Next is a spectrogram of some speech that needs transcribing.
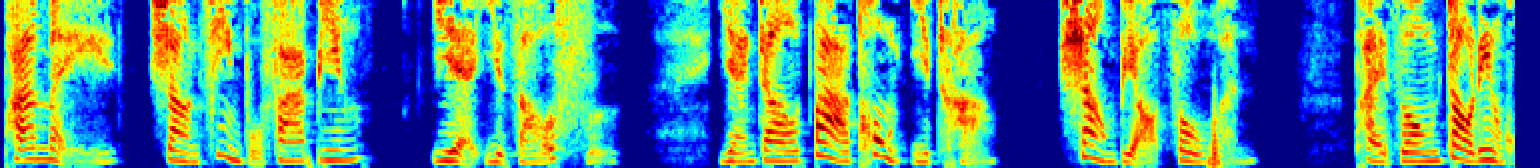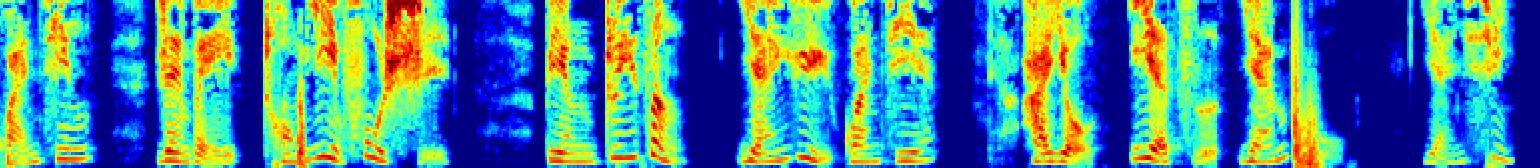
潘美上进不发兵，也已早死。延昭大痛一场，上表奏闻。太宗诏令还京，认为崇义副使，并追赠延玉官阶，还有叶子延普、延训，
